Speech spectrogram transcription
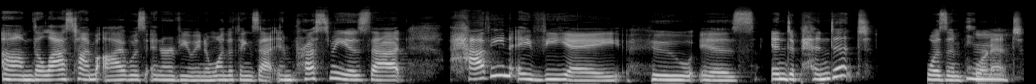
um, the last time I was interviewing, and one of the things that impressed me is that having a VA who is independent was important.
